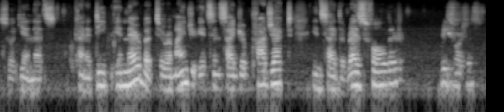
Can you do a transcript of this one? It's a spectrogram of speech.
So again, that's kind of deep in there, but to remind you, it's inside your project, inside the res folder, resources,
